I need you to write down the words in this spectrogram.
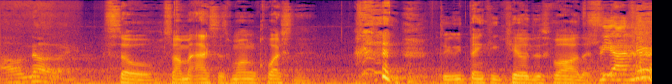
I don't know. Like So so I'm gonna ask this one question. Do you think he killed his father? see, I knew.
